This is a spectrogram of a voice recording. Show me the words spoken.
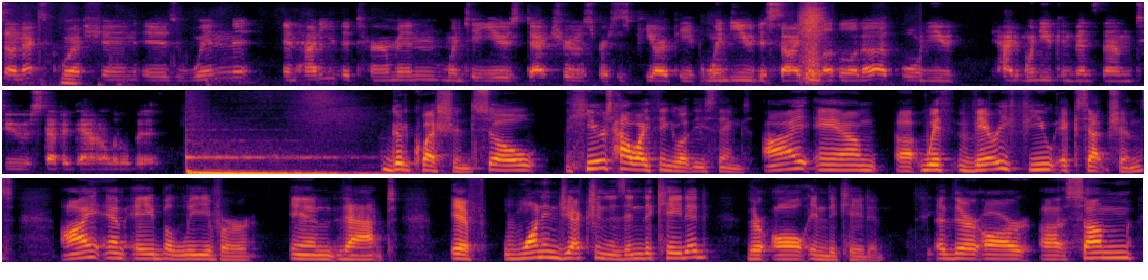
So next question is when and how do you determine when to use dextrose versus PRP? When do you decide to level it up, or do you how, when do you convince them to step it down a little bit? Good question. So here's how I think about these things. I am, uh, with very few exceptions, I am a believer in that if one injection is indicated, they're all indicated. There are uh, some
